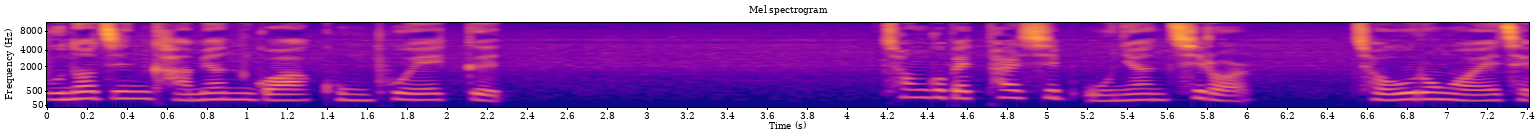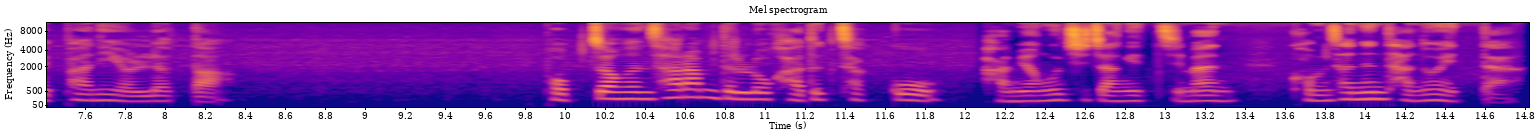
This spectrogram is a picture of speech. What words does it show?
무너진 가면과 공포의 끝. 1985년 7월, 저우롱어의 재판이 열렸다. 법정은 사람들로 가득 찼고 감형을 주장했지만 검사는 단호했다.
